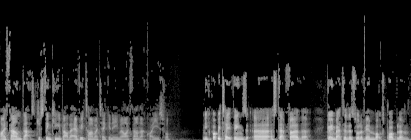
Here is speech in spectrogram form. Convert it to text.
I found that just thinking about that every time I take an email, I found that quite useful. And you could probably take things uh, a step further. Going back to the sort of inbox problem,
